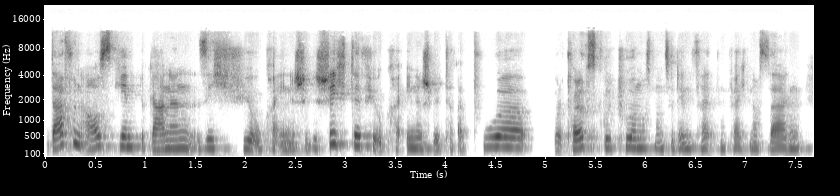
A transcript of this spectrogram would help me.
davon ausgehend begannen, sich für ukrainische Geschichte, für ukrainische Literatur oder Volkskultur, muss man zu dem Zeitpunkt vielleicht noch sagen,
